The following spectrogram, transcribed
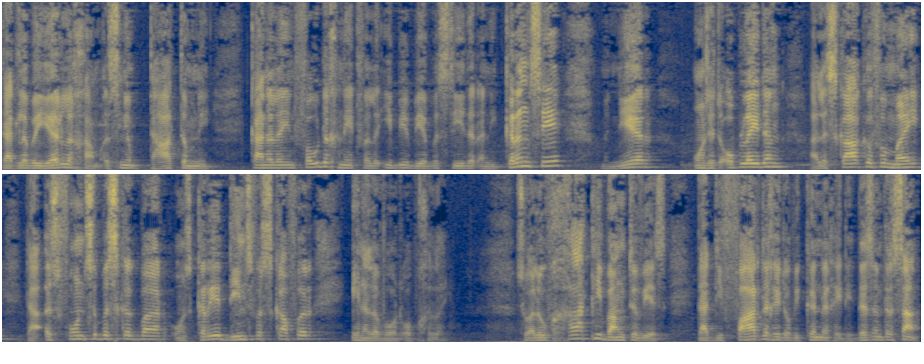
dat hulle beheerliggaam is nie op datum nie, kan hulle eenvoudig net vir hulle IBB bestuurder in die kring sê, meneer Ons het 'n opleiding, hulle skakel vir my, daar is fondse beskikbaar, ons kry 'n diensverskaffer en hulle word opgelei. So hulle hoef glad nie bang te wees dat die vaardigheid of die kundigheid nie. Dis interessant.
